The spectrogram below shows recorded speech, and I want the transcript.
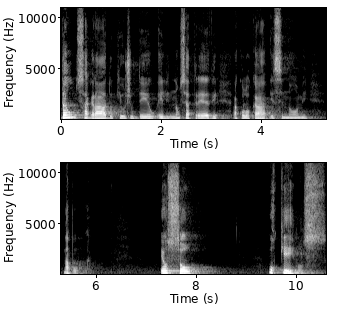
tão sagrado que o judeu ele não se atreve a colocar esse nome na boca. Eu sou. Por quê, irmãos?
